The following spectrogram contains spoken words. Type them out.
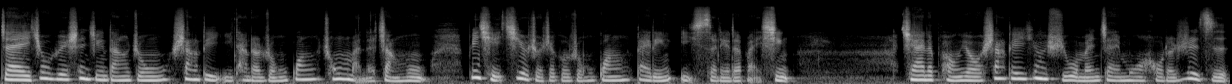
在旧约圣经当中，上帝以他的荣光充满了帐幕，并且借着这个荣光带领以色列的百姓。亲爱的朋友，上帝应许我们在末后的日子，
